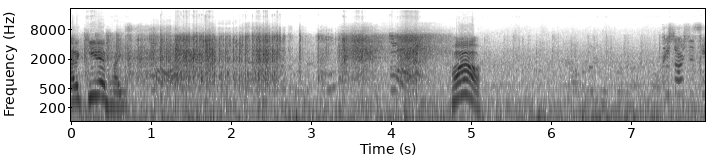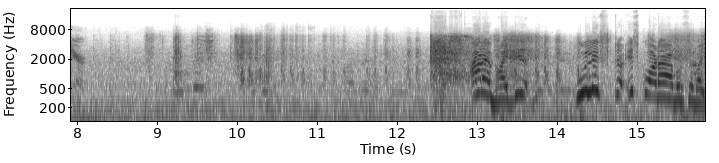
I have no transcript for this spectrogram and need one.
আরে কি রে ভাই? হ্যাঁ। Resources here. আরে ভাই ফুল স্কোয়াড আয়া বলছে ভাই।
